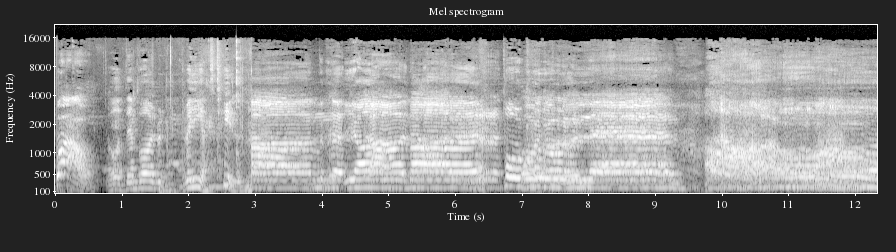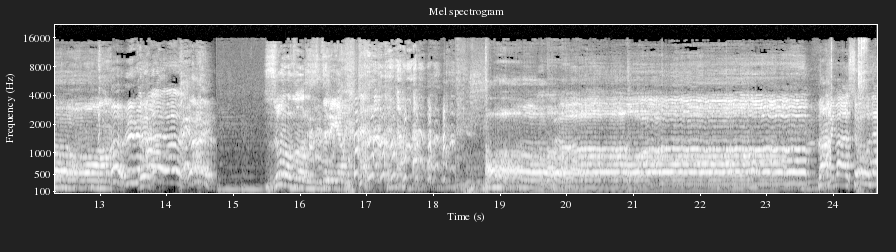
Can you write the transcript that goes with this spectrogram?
Wow! Ja, den bara... Det var helt till. Hjalmar på kullen. Varva solen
